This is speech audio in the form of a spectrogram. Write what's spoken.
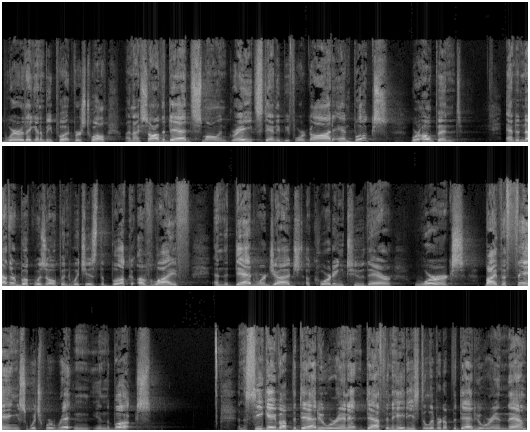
where are they going to be put? Verse 12, and I saw the dead, small and great, standing before God, and books were opened. And another book was opened, which is the book of life and the dead were judged according to their works by the things which were written in the books. And the sea gave up the dead who were in it. Death and Hades delivered up the dead who were in them.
